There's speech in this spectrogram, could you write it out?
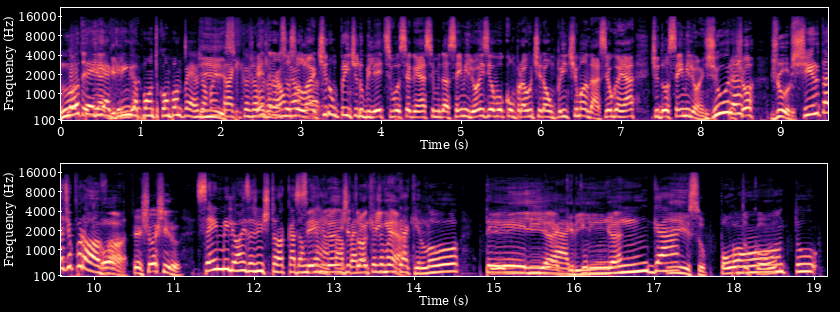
Loteriagringa.com.br. Já vou entrar aqui que eu já vou Entra jogar no seu celular, agora. tira um print do bilhete. Se você ganhar, você me dá 100 milhões e eu vou comprar um, tirar um print e te mandar. Se eu ganhar, te dou 100 milhões. Jura? Fechou? Juro. Chiro tá de Ó, prova. fechou, Chiro? 100 milhões a gente troca cada um 100 ganha, milhões tá? de troca que eu já quem vou ganhar. entrar aqui. Loteria gringa. Isso, ponto com. ponto Com.br.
